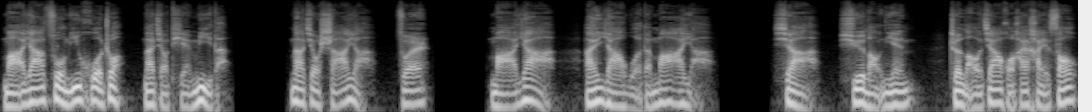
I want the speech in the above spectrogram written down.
马呀，做迷惑状，那叫甜蜜的，那叫啥呀？嘴儿，马呀！哎呀，我的妈呀！下，徐老蔫，这老家伙还害臊，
